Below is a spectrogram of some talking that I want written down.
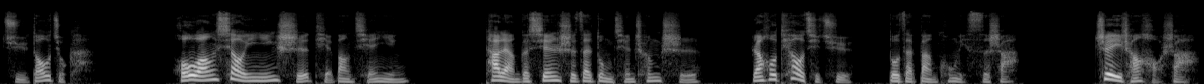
举刀就砍。猴王笑盈盈使铁棒前迎，他两个先是在洞前撑持。然后跳起去，都在半空里厮杀。这一场好杀！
